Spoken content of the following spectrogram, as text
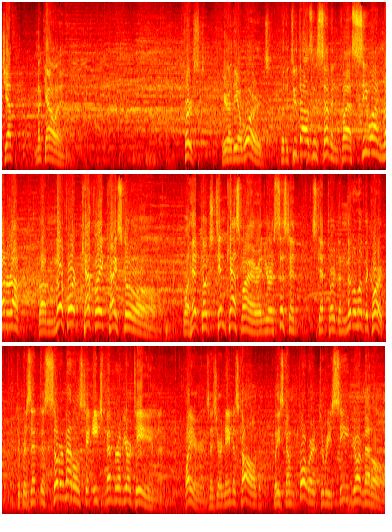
Jeff McCowan. First, here are the awards for the 2007 Class C1 runner-up from Norfolk Catholic High School. Will head coach Tim Kazmaier and your assistant step toward the middle of the court to present the silver medals to each member of your team. Players, as your name is called, please come forward to receive your medal.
